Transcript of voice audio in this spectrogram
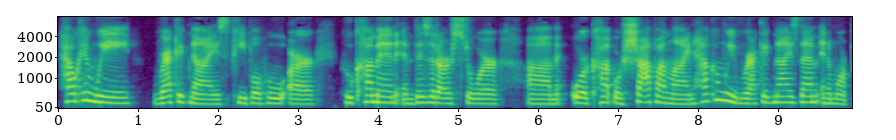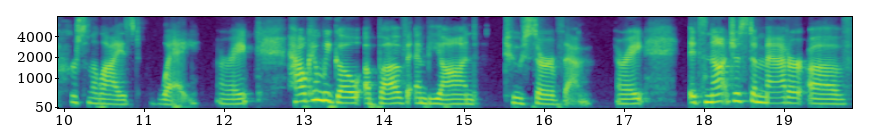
how can we recognize people who are who come in and visit our store um, or come or shop online? How can we recognize them in a more personalized way? All right. How can we go above and beyond to serve them? All right. It's not just a matter of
